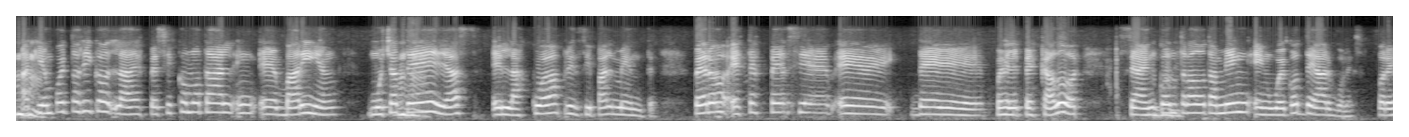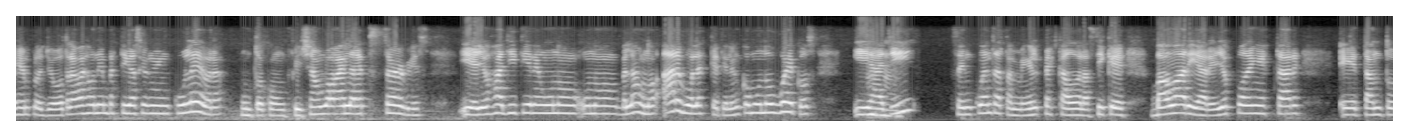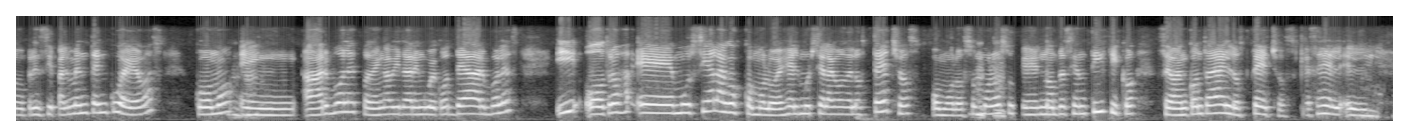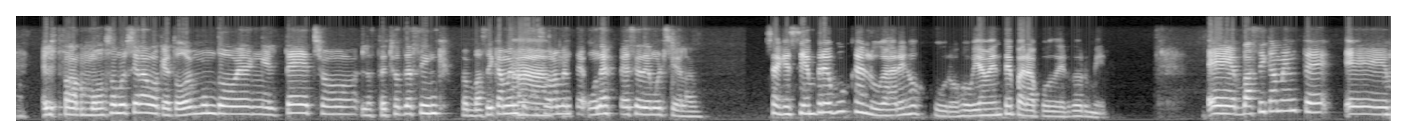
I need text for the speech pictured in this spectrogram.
Aquí en Puerto Rico las especies como tal eh, varían, muchas de ellas en las cuevas principalmente, pero esta especie eh, de, pues el pescador se ha encontrado también en huecos de árboles. Por ejemplo, yo trabajé una investigación en Culebra junto con Fish and Wildlife Service y ellos allí tienen unos, uno, ¿verdad? unos árboles que tienen como unos huecos y allí se encuentra también el pescador. Así que va a variar. Ellos pueden estar eh, tanto principalmente en cuevas como en árboles, pueden habitar en huecos de árboles, y otros eh, murciélagos, como lo es el murciélago de los techos, o molosus molosus, que es el nombre científico, se va a encontrar en los techos, que ese es el, famoso murciélago que todo el mundo ve en el techo, los techos de zinc, pues básicamente es ah, solamente una especie de murciélago. O sea que siempre buscan lugares oscuros, obviamente para poder dormir. Eh, básicamente, eh,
